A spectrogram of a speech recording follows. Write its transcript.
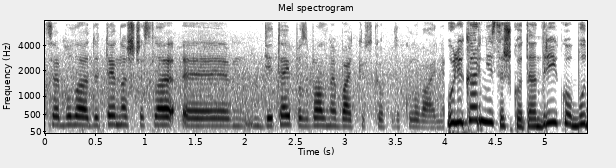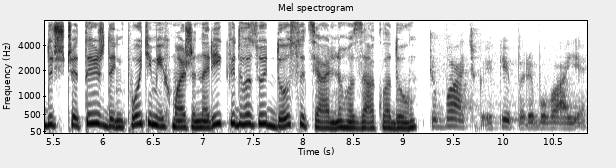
Це була дитина з числа е, дітей, позбавлених батьківського піклування. У лікарні Сашко та Андрійко будуть ще тиждень, потім їх майже на рік відвезуть до соціального закладу. що батько, який перебуває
